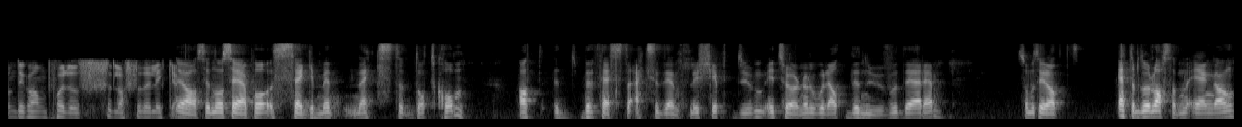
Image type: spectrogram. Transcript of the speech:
om de kan forhåndslaste det eller ikke. Ja, så nå ser jeg på segmentnext.com at Bethesda accidentally shipped Doom Eternal without Denuvo DRM. Som betyr at etter at du har lasta den én gang,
